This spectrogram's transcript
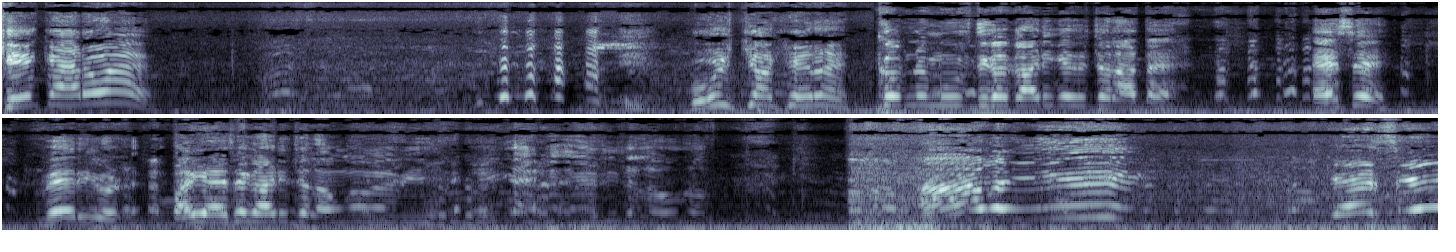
के कह रहा है? बोल क्या कह रहा है? कब ने मूव दिखा गाड़ी कैसे चलाता है? ऐसे? वेरी गुड भाई ऐसे गाड़ी चलाऊँगा मैं भी। ठीक है ऐसे ही चलाऊँगा। हाँ भाई। कैसे?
